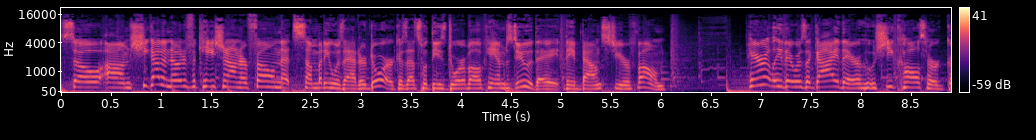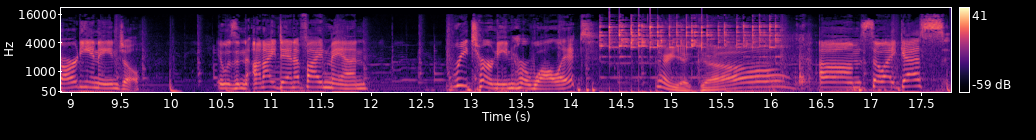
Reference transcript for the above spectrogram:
So um, she got a notification on her phone that somebody was at her door because that's what these doorbell cams do. They they bounce to your phone. Apparently, there was a guy there who she calls her guardian angel. It was an unidentified man returning her wallet. There you go. Um, so I guess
